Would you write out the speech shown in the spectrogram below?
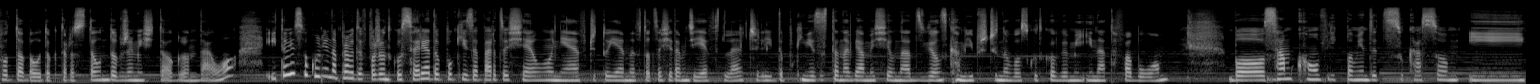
podobał Dr. Stone, dobrze mi się to oglądało i to jest ogólnie naprawdę w porządku seria, dopóki za bardzo się nie wczytujemy w to, co się tam dzieje w tle, czyli dopóki nie zastanawiamy się nad związkami przyczynowo-skutkowymi i nad fabułą, bo sam konflikt pomiędzy Tsukasą i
